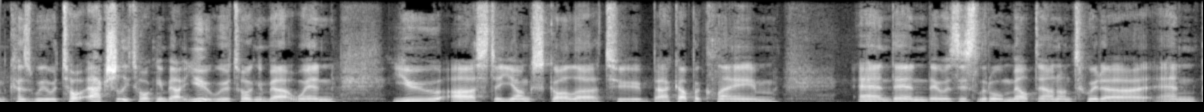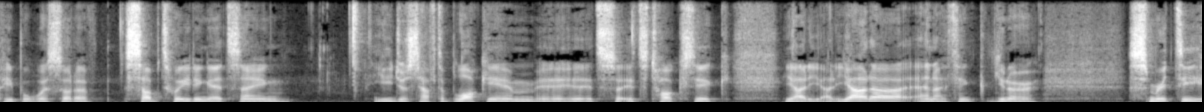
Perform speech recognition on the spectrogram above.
because um, we were ta- actually talking about you we were talking about when you asked a young scholar to back up a claim and then there was this little meltdown on twitter and people were sort of subtweeting it saying you just have to block him. It's it's toxic, yada yada yada. And I think you know. Smriti,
